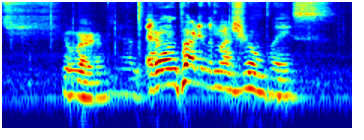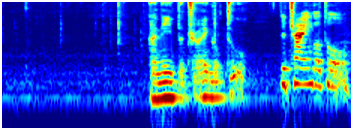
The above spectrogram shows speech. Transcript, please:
Sure. Everyone part in the mushroom place. I need the triangle tool. The triangle tool.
